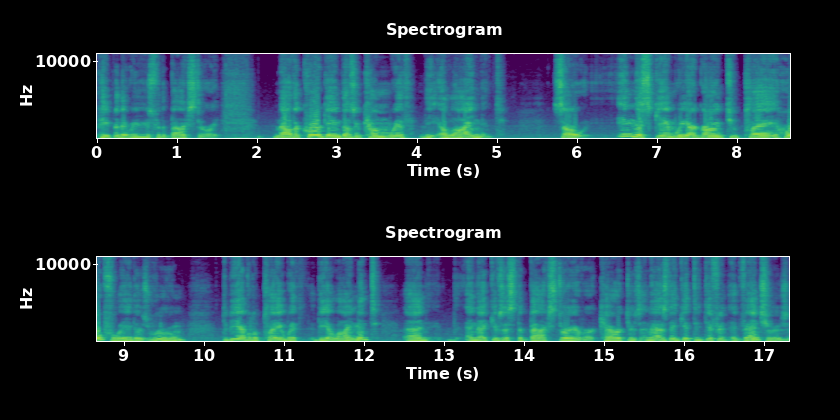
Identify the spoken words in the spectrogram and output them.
paper that we use for the backstory. Now, the core game doesn't come with the alignment. So in this game, we are going to play, hopefully there's room, to be able to play with the alignment. And, and that gives us the backstory of our characters. And as they get to different adventures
